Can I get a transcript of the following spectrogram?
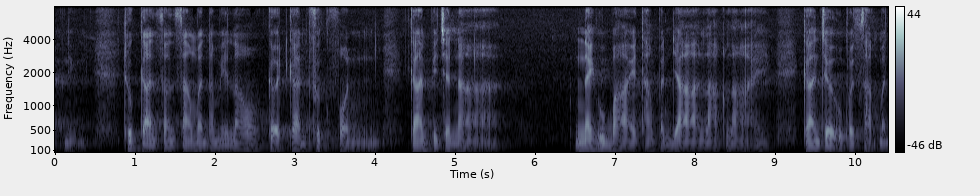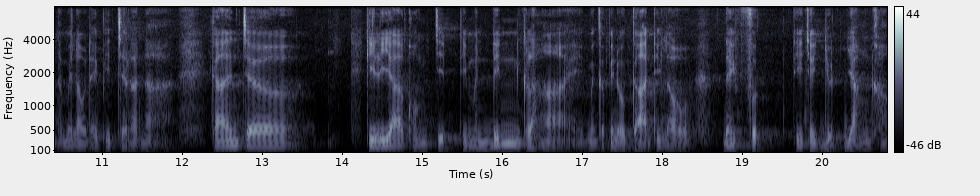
บหนึ่ง ทุกการสอนสั่งมันทำให้เราเกิดการฝึกฝน การพิจารณา ในอุบายทางปัญญาหลากหลาย การเจออุปสรรคมันทำให้เราได้พิจารณา การเจอกิริยาของจิตที่มันดิ้นกระหาย มันก็เป็นโอกาสที่เราได้ฝึกที่จะหยุดยั้งเขา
